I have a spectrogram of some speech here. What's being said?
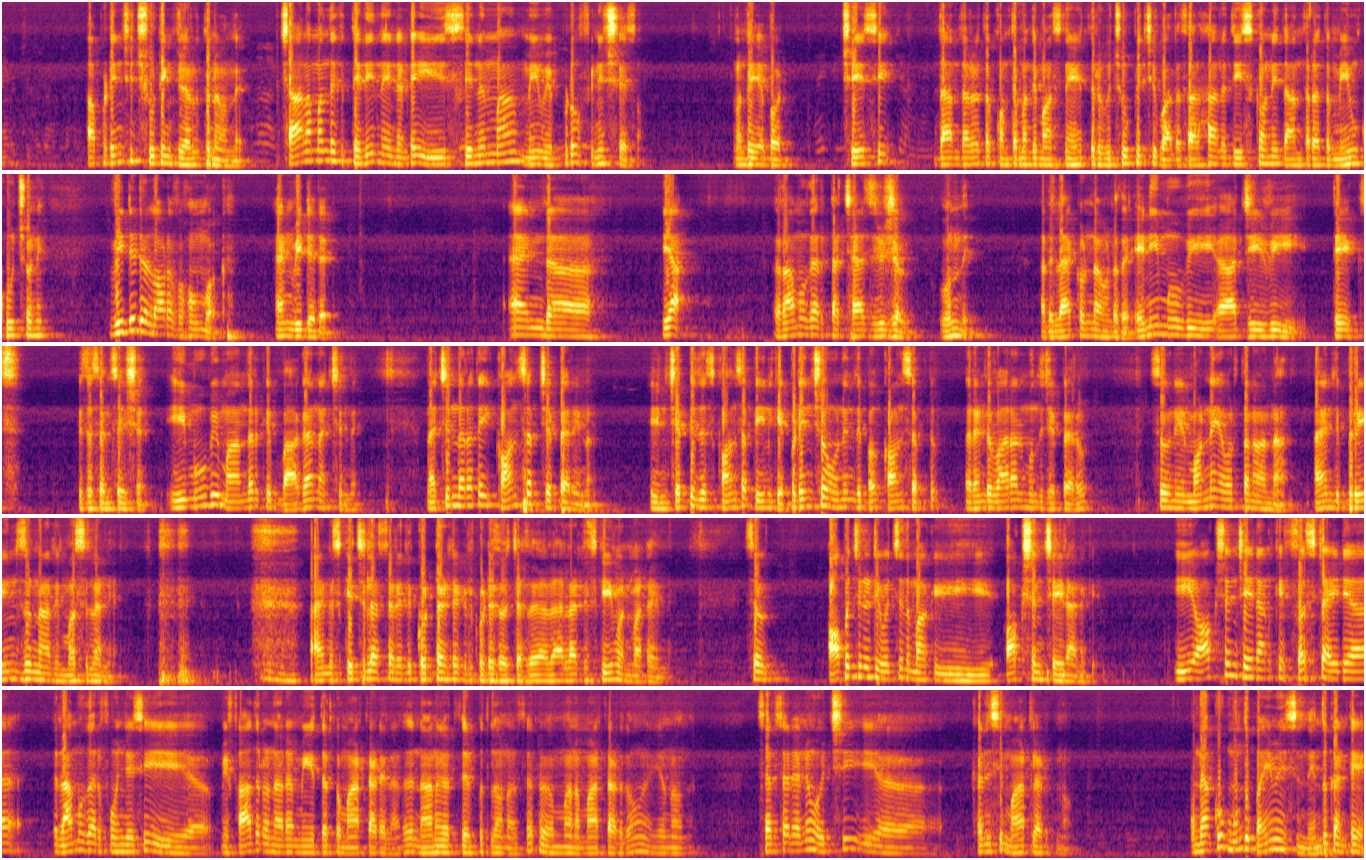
అప్పటి నుంచి షూటింగ్ జరుగుతూనే ఉంది. చాలా మందికి తెలియదు ఏంటంటే ఈ సినిమా మేము ఎప్పుడూ ఫినిష్ చేసాం. అంటే అబౌట్ చేసి దాని తర్వాత కొంతమంది మా స్నేహితులకు చూపించి వాళ్ళ సలహాలు తీసుకొని దాని తర్వాత మేము కూర్చొని we did a lot of homework and we did it and yeah Ramu గారి టచ్ యాజ్ యూజువల్ ఉంది. అది లేకుండా ఉండదు. Any movie RGV takes is a sensation ఈ మూవీ మా అందరికి బాగా నచ్చింది. నచ్చిన తర్వాత ఈ కాన్సెప్ట్ చెప్పారు ఈయన. ఈయన చెప్పి దిస్ కాన్సెప్ట్ ఈయనకి ఎప్పటించో ఉండింది కాన్సెప్ట్ రెండు వారాల ముందు చెప్పారు. సో నేను మొన్న ఎవరితోనో అన్నా. ఆయనది బ్రెయిన్స్ నాది మసిల్ అని. ఆయన స్కెచ్లు వేస్తాడు ఇది కొట్టంటే ఇక్కడ కొట్టేసి వచ్చేది అది అలాంటి స్కీమ్ అనమాట అయింది సో ఆపర్చునిటీ వచ్చింది మాకు ఈ ఆప్షన్ చేయడానికి. ఈ ఆప్షన్ చేయడానికి ఫస్ట్ ఐడియా రాము గారు ఫోన్ చేసి మీ ఫాదర్ ఉన్నారా? మీ ఇద్దరితో మాట్లాడాలి నాన్నగారు తిరుపతిలో ఉన్నారు సార్ మనం మాట్లాడదాం ఏమో సరే సరే అని వచ్చి కలిసి మాట్లాడుకున్నాం. నాకు ముందు భయం వేసింది. ఎందుకంటే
